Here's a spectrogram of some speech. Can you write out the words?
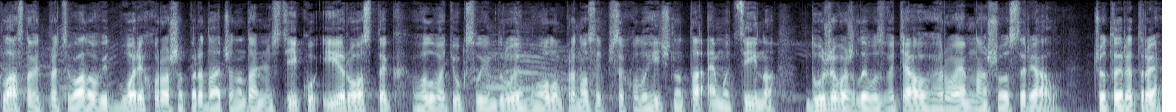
Класно відпрацювали у відборі, хороша передача на дальню стійку, і Ростик Головатюк своїм другим голом приносить психологічно та емоційно дуже важливу звитягу героям нашого серіалу 4-3.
